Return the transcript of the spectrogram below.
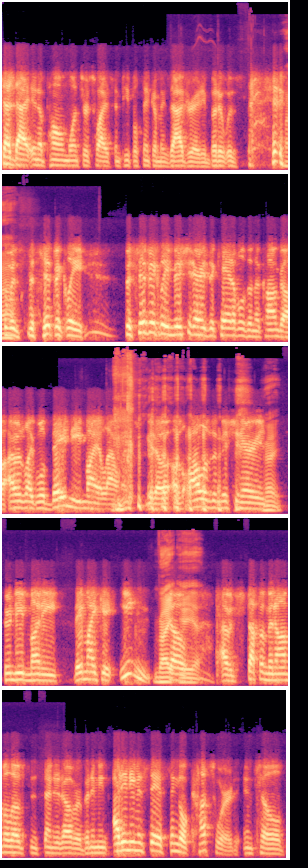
said that in a poem once or twice, and people think I'm exaggerating, but it was it wow. was specifically specifically missionaries of cannibals in the Congo, I was like, well, they need my allowance. you know, of all of the missionaries right. who need money, they might get eaten. Right. So yeah, yeah. I would stuff them in envelopes and send it over. But I mean, I didn't even say a single cuss word until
